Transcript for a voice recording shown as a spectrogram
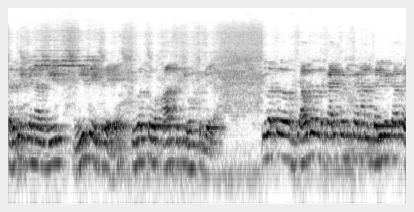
ತರಬೇತಿಯನ್ನು ನೀಡಿ ನೀಡದೇ ಇದ್ದರೆ ಇವತ್ತು ಆ ಸ್ಥಿತಿ ಹೋಗ್ತಿರಲಿಲ್ಲ. ಇವತ್ತು ಯಾವುದೇ ಒಂದು ಕಾರ್ಯಕ್ರಮಕ್ಕೆ ನಾನು ಕಲಿಬೇಕಾದ್ರೆ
